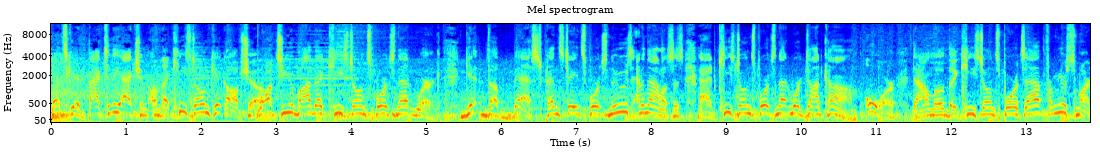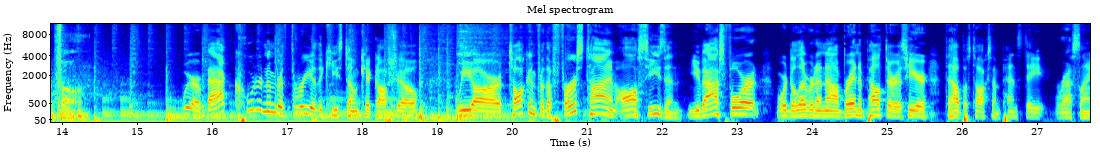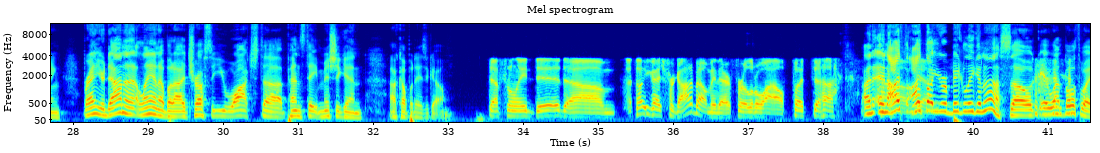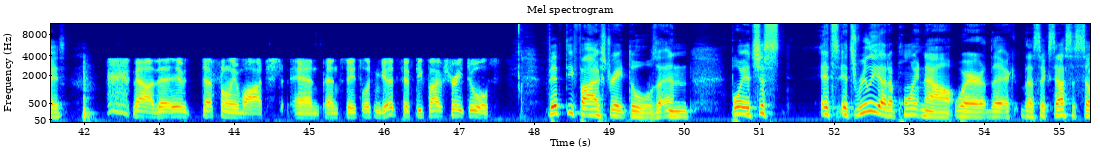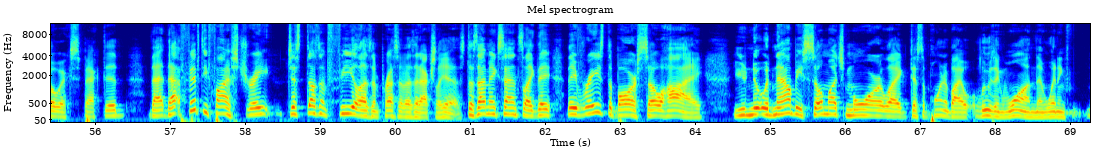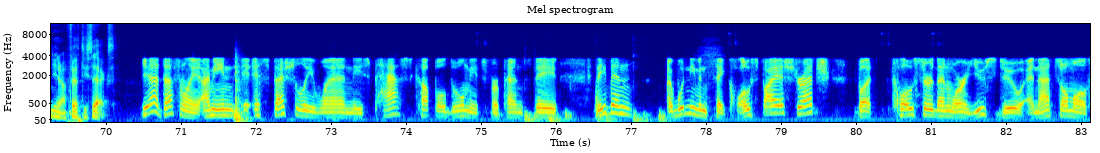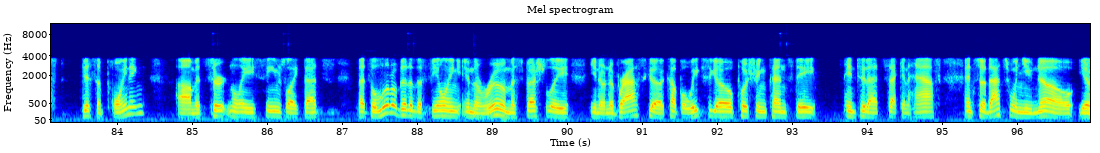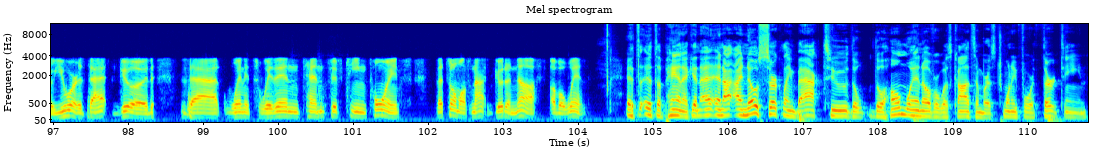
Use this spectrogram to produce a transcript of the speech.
Let's get back to the action on the Keystone Kickoff Show. Brought to you by the Keystone Sports Network. Get the best Penn State sports news and analysis at KeystonesportsNetwork.com or download the Keystone Sports app from your smartphone. We are back, quarter number three of the Keystone Kickoff Show. We are talking for the first time all season. You've asked for it. We're delivering it now. Brandon Pelter is here to help us talk some Penn State wrestling. Brandon, you're down in Atlanta, but I trust that you watched uh, Penn State Michigan a couple days ago. Definitely did. Um, I thought you guys forgot about me there for a little while, but uh, and, and um, I, th- I yeah. thought you were big league in us, so it went both ways. no, the, it definitely watched, and Penn State's looking good. Fifty-five straight duals. 55 straight duals and boy it's just it's it's really at a point now where the the success is so expected that that 55 straight just doesn't feel as impressive as it actually is. Does that make sense? Like they they've raised the bar so high, you would now be so much more like disappointed by losing one than winning, you know, 56. Yeah, definitely. I mean, especially when these past couple dual meets for Penn State, they've been I wouldn't even say close by a stretch, but closer than we're used to, and that's almost disappointing. Um, it certainly seems like that's that's a little bit of the feeling in the room, especially you know Nebraska a couple weeks ago pushing Penn State into that second half, and so that's when you know you know you are that good that when it's within 10, 15 points, that's almost not good enough of a win. It's it's a panic, and and I, know circling back to the the home win over Wisconsin, where it's 24-13,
